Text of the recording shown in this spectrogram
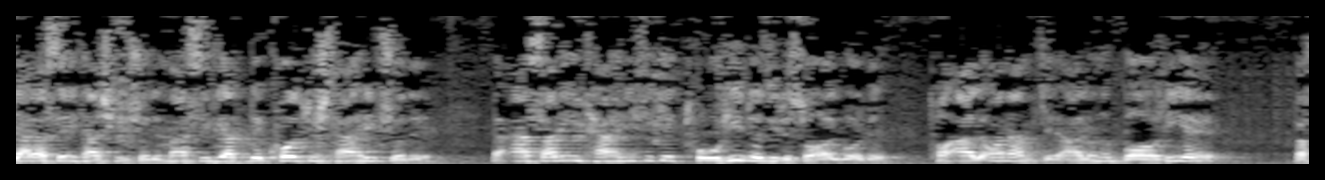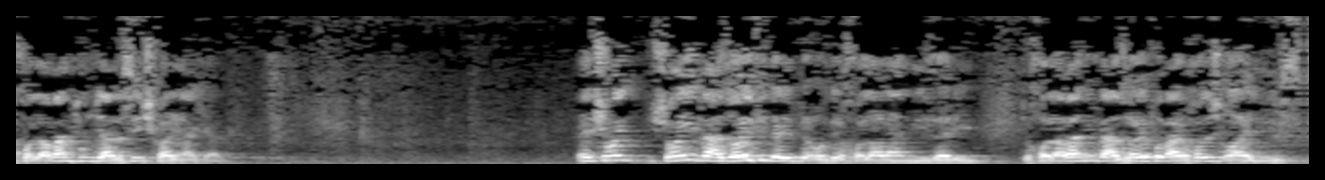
جلسه ای تشکیل شده مسیحیت به کل توش تحریف شده. و اثر این تحریفی که توحید رو زیر سوال برده. تا الان هم که الان باقیه و خداوند تو جلسه هیچ کاری نکرده. یعنی شما شما این وظایفی دارید به عهده خداوند می‌ذارید که خداوند این وظایف رو برای خودش قائل نیست.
